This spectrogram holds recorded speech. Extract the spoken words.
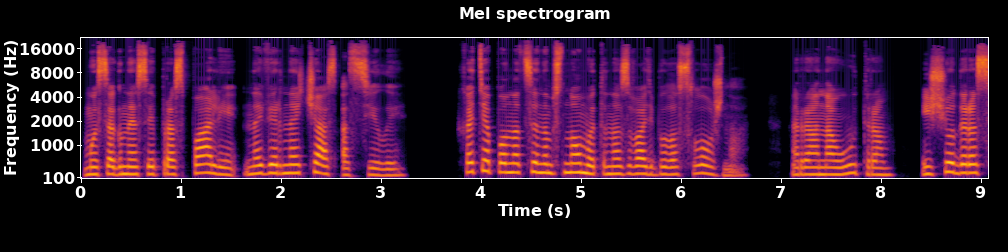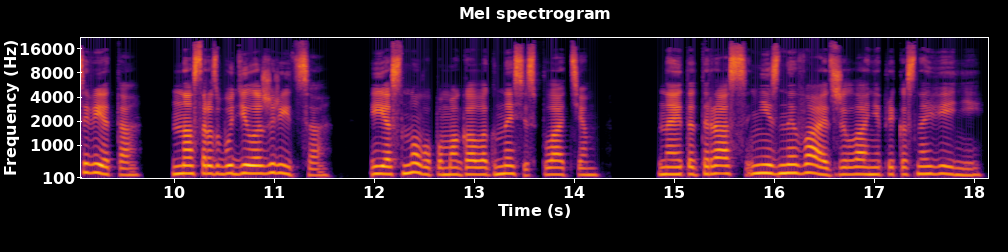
Мы с Агнесой проспали, наверное, час от силы. Хотя полноценным сном это назвать было сложно. Рано утром, еще до рассвета, нас разбудила жрица, и я снова помогала Агнесе с платьем. На этот раз не изнывает желание прикосновений.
